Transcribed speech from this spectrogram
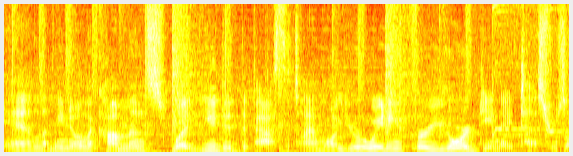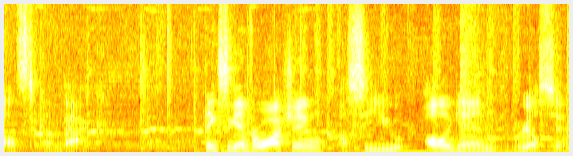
and let me know in the comments what you did to pass the time while you were waiting for your DNA test results to come back. Thanks again for watching. I'll see you all again real soon.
